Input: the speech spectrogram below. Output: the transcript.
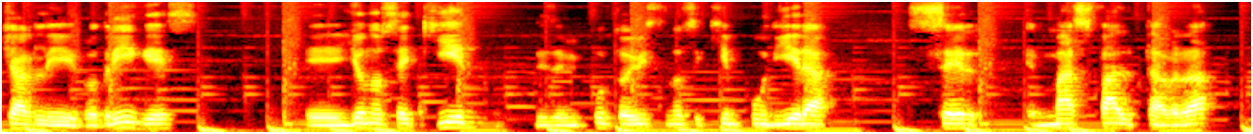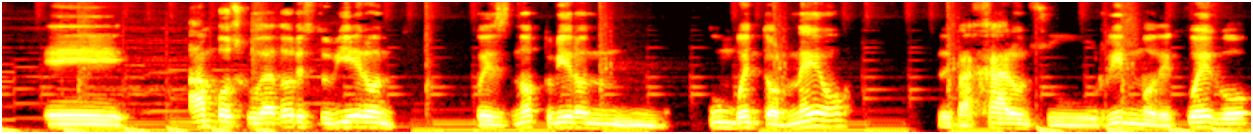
Charlie Rodríguez, eh, yo no sé quién, desde mi punto de vista, no sé quién pudiera ser más falta, ¿verdad? Eh, ambos jugadores tuvieron, pues no tuvieron un buen torneo, bajaron su ritmo de juego,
